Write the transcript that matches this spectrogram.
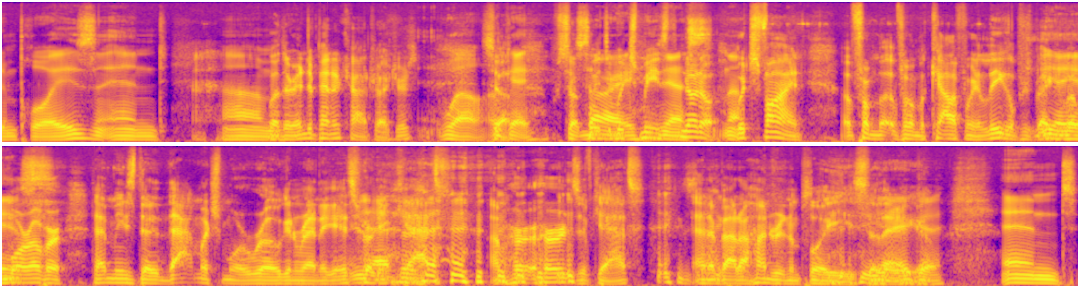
employees and um, well they're independent contractors well so, okay so Sorry. which, means yes, no, no no which fine uh, from from a California legal perspective Yeah, but yes. moreover that means they're that much more rogue and renegades herding Yeah. cats I'm her- herds of cats and Exactly. about 100 employees so Yeah, there you okay. and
